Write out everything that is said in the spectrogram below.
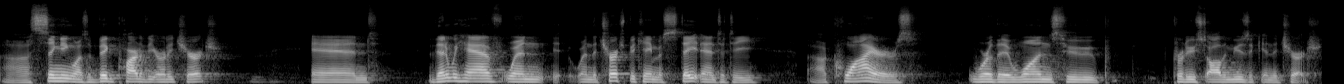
uh, singing was a big part of the early church, and then we have when when the church became a state entity, uh, choirs were the ones who produced all the music in the church.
